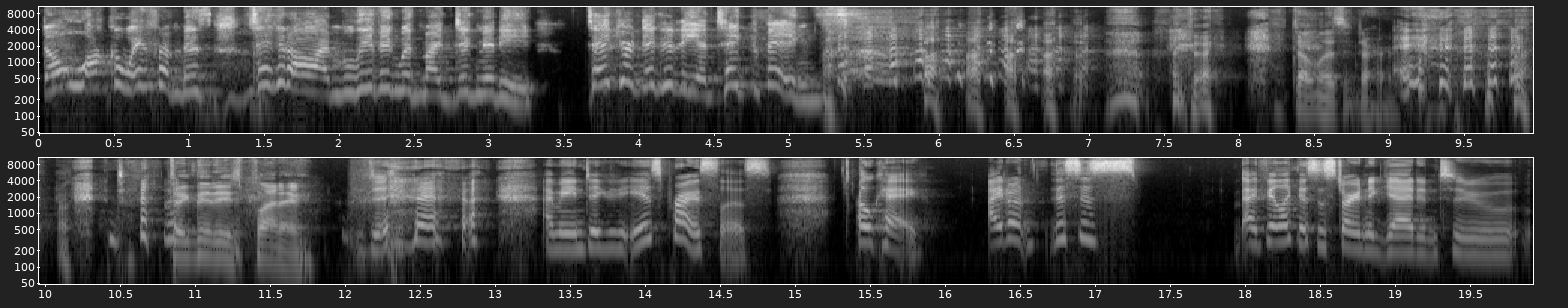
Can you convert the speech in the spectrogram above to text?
Don't walk away from this. Take it all. I'm leaving with my dignity. Take your dignity and take the things. don't listen to her. Dignity is plenty. I mean, dignity is priceless. Okay. I don't, this is, I feel like this is starting to get into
